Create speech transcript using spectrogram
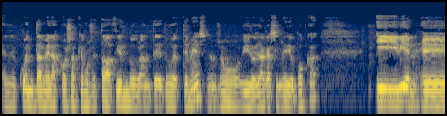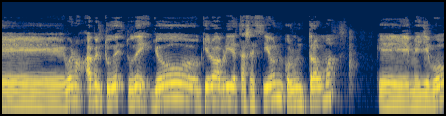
en el cuéntame las cosas que hemos estado haciendo durante todo este mes. Nos hemos ido ya casi medio podcast. Y bien, eh, bueno, Apple Today. Yo quiero abrir esta sección con un trauma que me llevó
